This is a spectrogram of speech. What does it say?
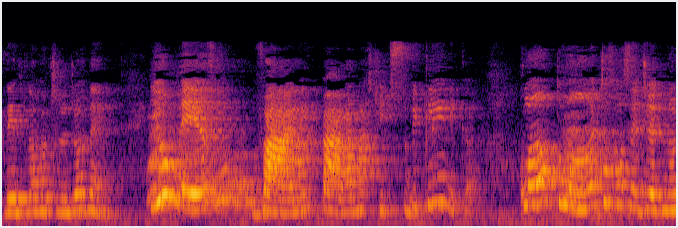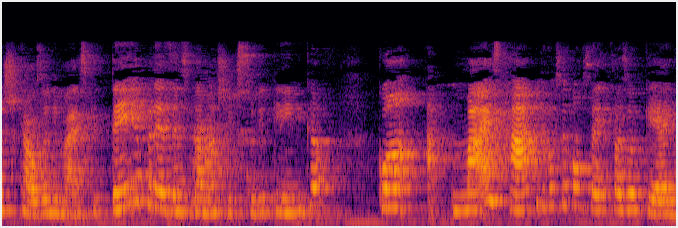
dentro da rotina de ordem. E o mesmo vale para a mastite subclínica. Quanto antes você diagnosticar os animais que têm a presença da mastite subclínica, mais rápido você consegue fazer o que? A,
